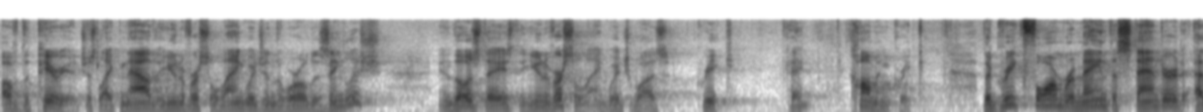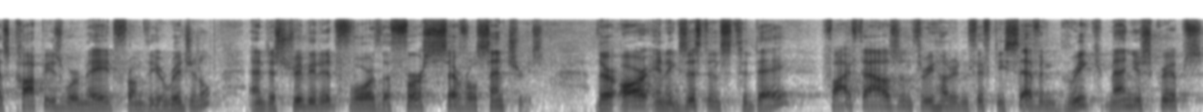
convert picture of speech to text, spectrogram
of the period. Just like now the universal language in the world is English, in those days, the universal language was Greek, okay? common Greek. The Greek form remained the standard as copies were made from the original and distributed for the first several centuries. There are in existence today 5,357 Greek manuscripts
